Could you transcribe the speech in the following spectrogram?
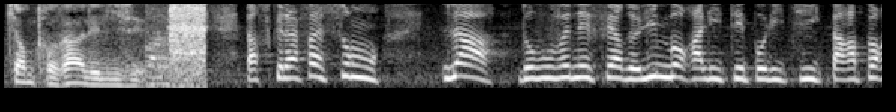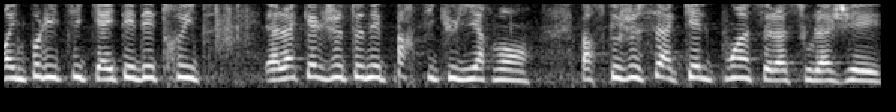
qui entrera à l'Élysée. Parce que la façon, là, dont vous venez faire de l'immoralité politique par rapport à une politique qui a été détruite et à laquelle je tenais particulièrement, parce que je sais à quel point cela soulageait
